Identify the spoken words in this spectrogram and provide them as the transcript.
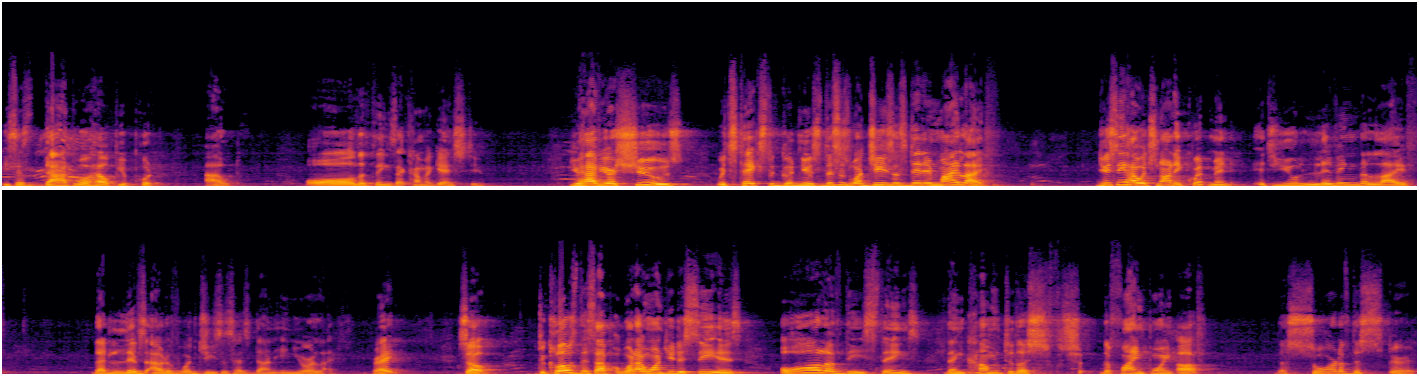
he says, that will help you put out all the things that come against you. You have your shoes, which takes the good news. This is what Jesus did in my life. Do you see how it's not equipment? It's you living the life that lives out of what Jesus has done in your life, right? So, to close this up, what I want you to see is all of these things then come to the, the fine point of the sword of the Spirit.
